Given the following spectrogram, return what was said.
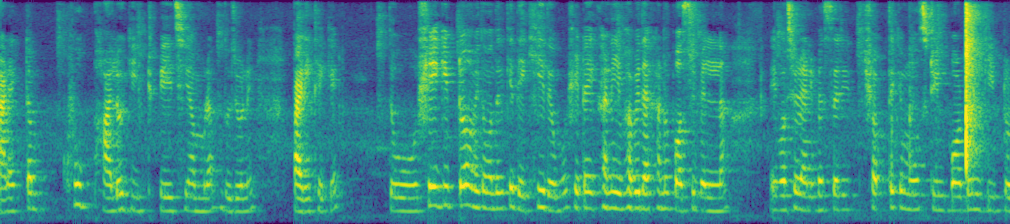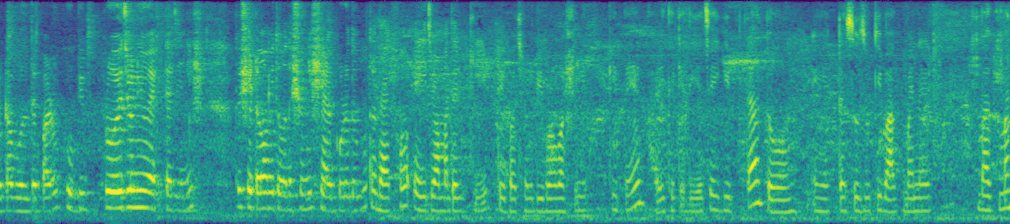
আর একটা খুব ভালো গিফট পেয়েছি আমরা দুজনে বাড়ি থেকে। তো সেই গিফটটাও আমি তোমাদেরকে দেখিয়ে দেবো, সেটা এখানে এভাবে দেখানো পসিবল না। এবছর অ্যানিভার্সারি সব থেকে মোস্ট ইম্পর্টেন্ট গিফট ওটা বলতে পারো। খুবই প্রয়োজনীয় একটা জিনিস। তো সেটাও আমি তোমাদের সঙ্গে শেয়ার করে দেবো। তো দেখো, এই যে আমাদের গিফট এবছর বিবাহবার্ষিকীতে বাড়ি থেকে দিয়েছে এই গিফটটা তো এই একটা সুজুকি বাগম্যানের বাগমান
